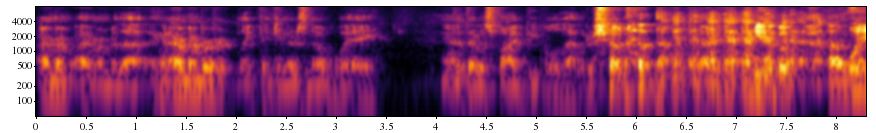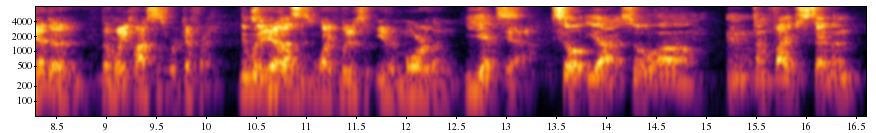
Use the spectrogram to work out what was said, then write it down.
I remember I remember that. And I remember like thinking there's no way Yeah. that there was five people that would have showed up that looked better than you. I was Well, you had to. The weight classes were different. The so weight you had to like lose even more than. Yes. Yeah. So yeah, so um, I'm five seven,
